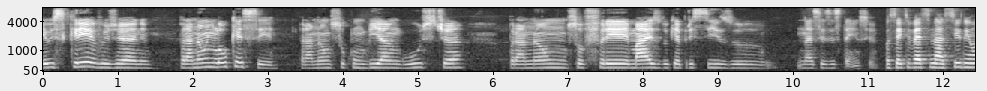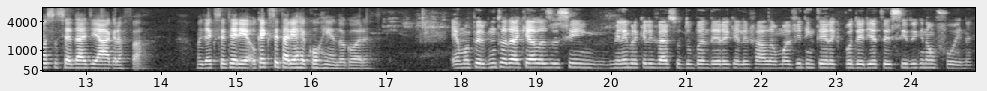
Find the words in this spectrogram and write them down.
Eu escrevo, Jane, para não enlouquecer, para não sucumbir à angústia, para não sofrer mais do que é preciso nessa existência. Se você tivesse nascido em uma sociedade ágrafa, onde é que você teria, o que é que você estaria recorrendo agora? É uma pergunta daquelas assim. Me lembra aquele verso do Bandeira que ele fala: Uma vida inteira que poderia ter sido e que não foi, né?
